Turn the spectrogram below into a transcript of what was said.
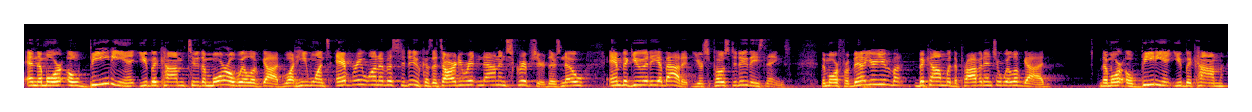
And the more obedient you become to the moral will of God, what He wants every one of us to do, because it's already written down in Scripture. There's no ambiguity about it. You're supposed to do these things. The more familiar you become with the providential will of God, the more obedient you become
